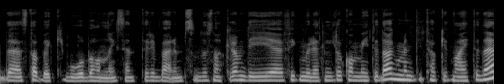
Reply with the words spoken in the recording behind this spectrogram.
det Stabekk bo- og behandlingssenter i Bærum som du snakker om, de eh, fikk muligheten til å komme hit i dag, men de takket nei til det.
